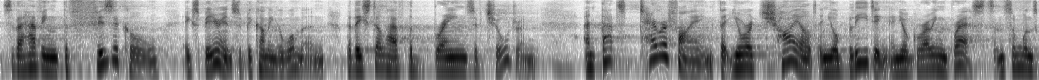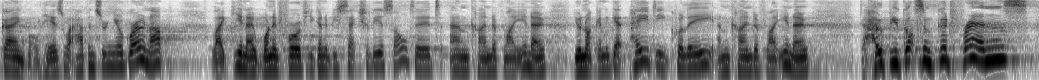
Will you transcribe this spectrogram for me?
So they're having the physical experience of becoming a woman, but they still have the brains of children. And that's terrifying that you're a child and you're bleeding and you're growing breasts, and someone's going, Well, here's what happens when you're grown up. Like, you know, one in four of you are going to be sexually assaulted, and kind of like, you know, you're not going to get paid equally, and kind of like, you know, I hope you've got some good friends.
